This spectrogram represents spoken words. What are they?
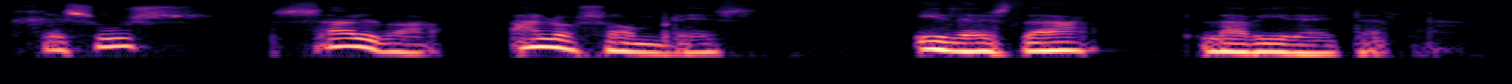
Jesús salva a los hombres y les da la vida eterna.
